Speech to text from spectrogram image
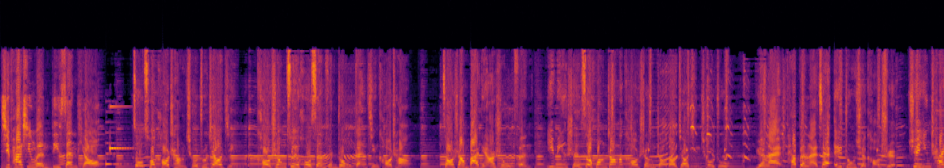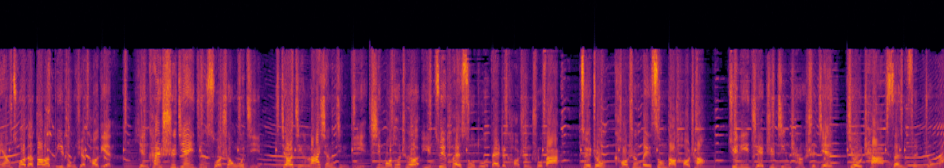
奇葩新闻第三条：走错考场求助交警，考生最后三分钟赶进考场。早上八点二十五分，一名神色慌张的考生找到交警求助。原来他本来在 A 中学考试，却阴差阳错的到了 B 中学考点。眼看时间已经所剩无几，交警拉响警笛，骑摩托车以最快速度带着考生出发。最终，考生被送到考场，距离截至进场时间就差三分钟啊！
